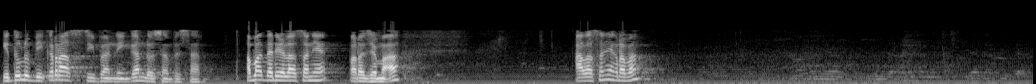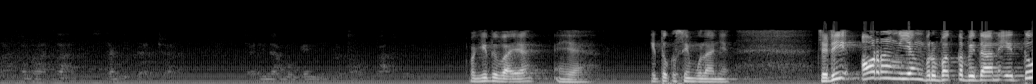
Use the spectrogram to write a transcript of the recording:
itu lebih keras dibandingkan dosa besar. Apa tadi alasannya para jemaah? Alasannya kenapa? Begitu Pak ya? Iya. Itu kesimpulannya. Jadi orang yang berbuat kebid'ahan itu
